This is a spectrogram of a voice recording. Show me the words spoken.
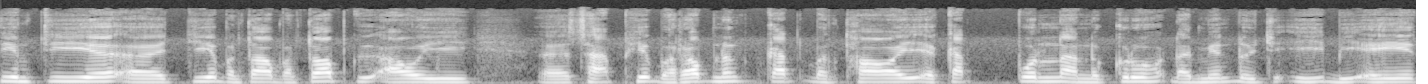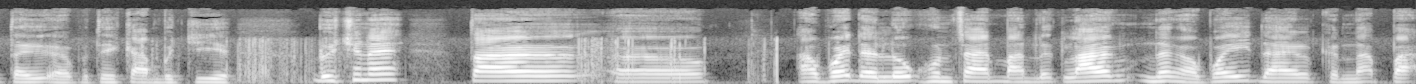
ទៀមទាជាបន្តបន្ទាប់គឺឲ្យសហភាពអឺរ៉ុបនឹងកាត់បន្ថយកាត់ពន្ធអនុគ្រោះដែលមានដូចជា EBA ទៅប្រទេសកម្ពុជាដូច្នេះ តើអ្វីដែលលោកហ៊ុនសែនបានលើកឡើងនិងអ្វីដែលគណៈបក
